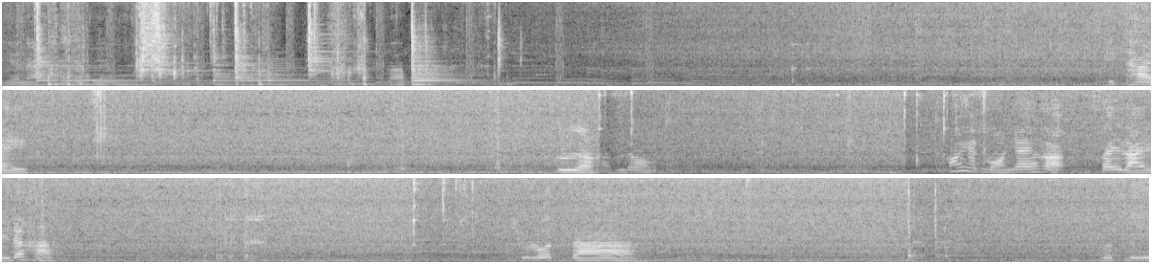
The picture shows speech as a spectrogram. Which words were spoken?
เดี๋ยวนะแป๊บนึงปั๊บพริกไทย เกลือค่ะพี่น้องเอาเห็ดหมอใหญ่ค่ะ ใส่หลายเลยด้อค่ะ ชูรสจ้ารสดี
